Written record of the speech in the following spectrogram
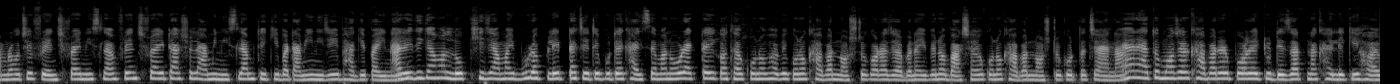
আমরা হচ্ছে ফ্রেঞ্চ ফ্রাই নিছিলাম। ফ্রেঞ্চ ফ্রাইটা আসলে আমি নিছিলাম ঠিকই বাট আমি নিজেই ভাগে পাই না আর এদিকে আমার লক্ষ্মী জামাই পুরো প্লেটটা চেটে পুটে খাইছে। মানে ওর একটাই কথা কোনোভাবে কোনো খাবার নষ্ট করা যাবে না। ইভেনও বাসায়ও কোনো খাবার নষ্ট করতে চায় না। আর এত মজার খাবারের পরে একটু ডেজার্ট না খাইলে কি হয়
